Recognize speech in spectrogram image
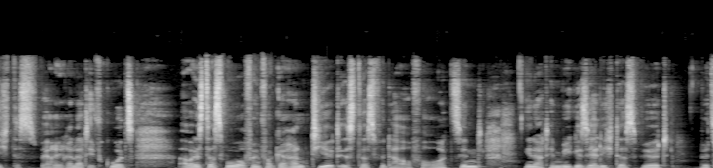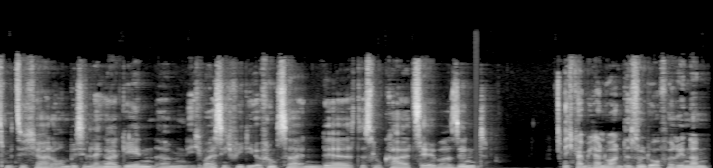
Uhr, das wäre relativ kurz, aber ist das, wo auf jeden Fall garantiert ist, dass wir da auch vor Ort sind. Je nachdem, wie gesellig das wird, wird es mit Sicherheit auch ein bisschen länger gehen. Ähm, ich weiß nicht, wie die Öffnungszeiten der, des Lokals selber sind. Ich kann mich ja nur an Düsseldorf erinnern.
